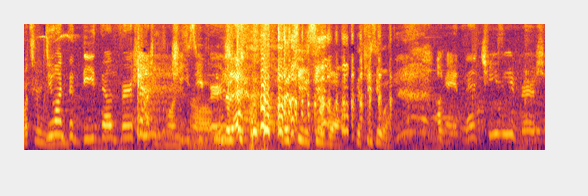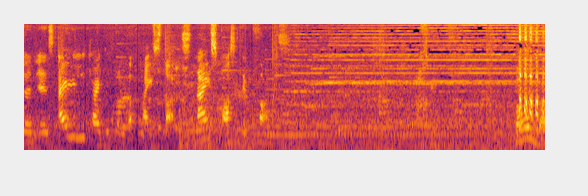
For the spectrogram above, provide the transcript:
What's your Do you want the detailed version or the Yvonne cheesy from- version? the cheesy one. The cheesy one. Okay, the cheesy version is I really try to think of nice thoughts, nice positive thoughts. Bawal ba?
